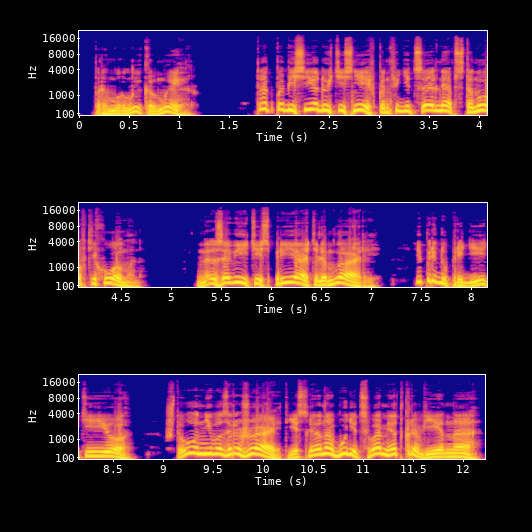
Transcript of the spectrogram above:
— промурлыкал мэр. «Так побеседуйте с ней в конфиденциальной обстановке, Холман. Назовитесь приятелем Ларри и предупредите ее, что он не возражает, если она будет с вами откровенна.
